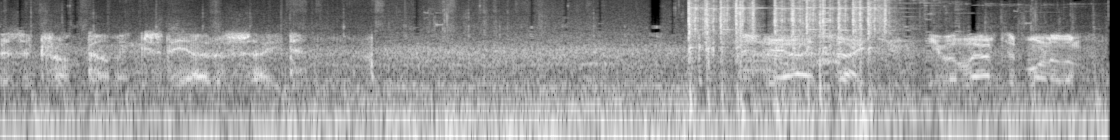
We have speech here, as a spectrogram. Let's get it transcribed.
There's a truck coming, stay out of sight. Stay out of sight. You've alerted one of them.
